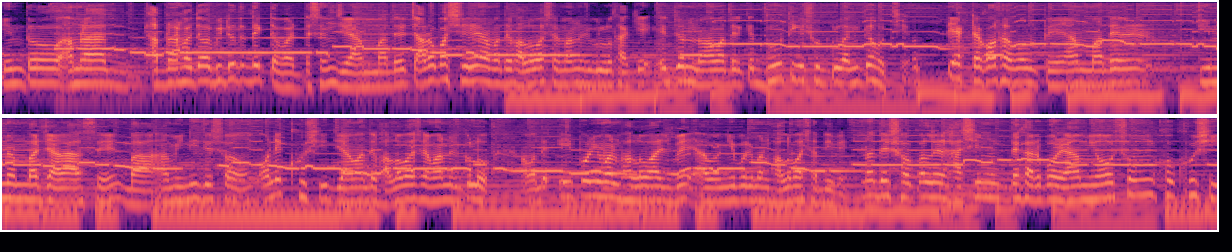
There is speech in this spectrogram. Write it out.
কিন্তু আমরা, আপনারা হয়তো ভিডিওতে দেখতে পারতেছেন যে আমাদের চারপাশে আমাদের ভালোবাসার মানুষগুলো থাকে। এর জন্য আমাদেরকে দূর থেকে শ্যুটগুলো নিতে হচ্ছে। সত্যি একটা কথা বলতে, আমাদের টিম মেম্বার যারা আছে বা আমি নিজে সহ অনেক খুশি যে আমাদের ভালোবাসার মানুষগুলো আমাদের এই পরিমাণ ভালোবাসবে এবং এই পরিমাণ ভালোবাসা দিবে। আপনাদের সকলের হাসি মুখ দেখার পরে আমি অসংখ্য খুশি।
